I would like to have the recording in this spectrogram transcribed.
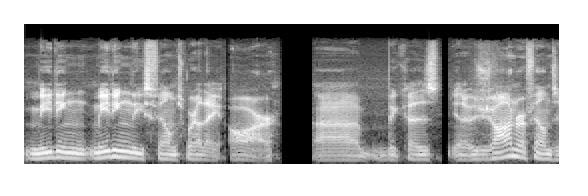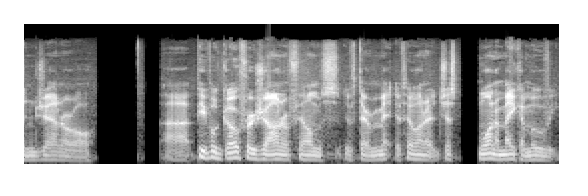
meeting meeting these films where they are, uh, because you know genre films in general, uh, people go for genre films if they're if they want to just want to make a movie,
